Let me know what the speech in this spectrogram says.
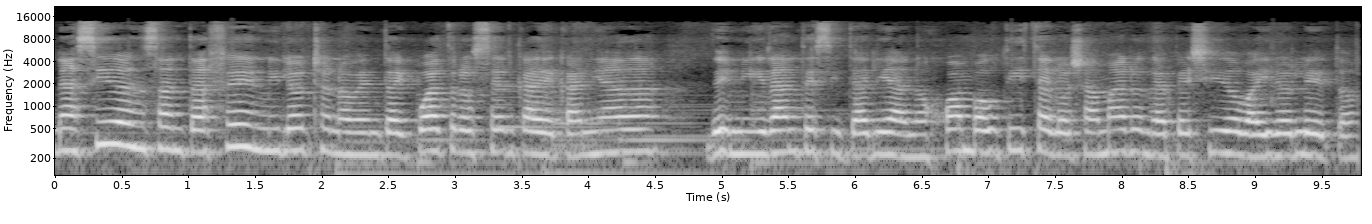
nacido en Santa Fe en 1894 cerca de Cañada de inmigrantes italianos, Juan Bautista lo llamaron de apellido Bairoleto,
